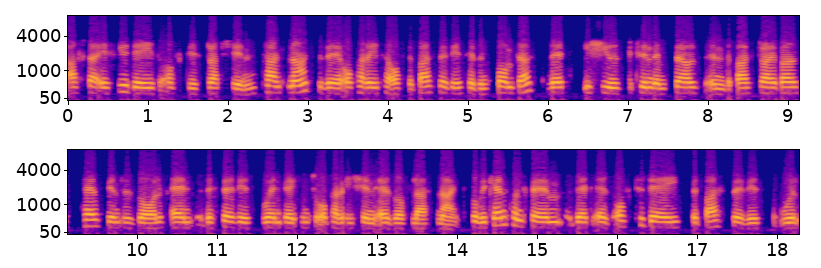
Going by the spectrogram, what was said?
after a few days of disruption. Transnet, the operator of the bus service, has informed us that issues between themselves and the bus drivers have been resolved and the service went back into operation as of last night. So we can confirm that as of today, the bus service will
